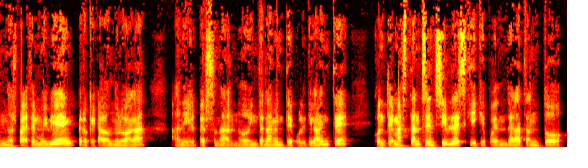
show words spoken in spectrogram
nos parece muy bien, pero que cada uno lo haga a nivel personal, no internamente, políticamente, con temas tan sensibles que, que pueden dar a tanto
